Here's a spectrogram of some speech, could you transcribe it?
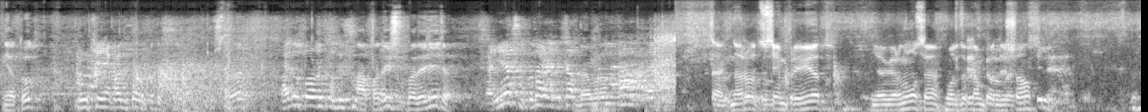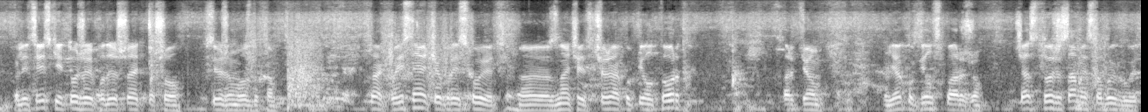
Я тут? Ну, что, я пойду тоже подышу. Что? Пойду тоже подышу. А, подышите, подойдите. Конечно, куда я сейчас... Добро. Так, народ, всем привет. Я вернулся, воздухом подышал. Полицейский тоже подышать пошел свежим воздухом. Так, поясняю, что происходит. Э, Значит, вчера купил торт, Артем. Я купил спаржу. Сейчас то же самое с тобой будет.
